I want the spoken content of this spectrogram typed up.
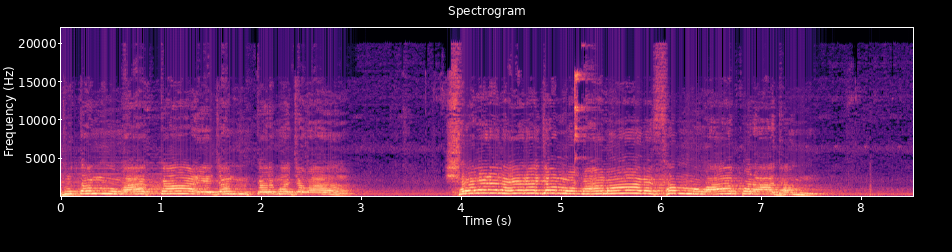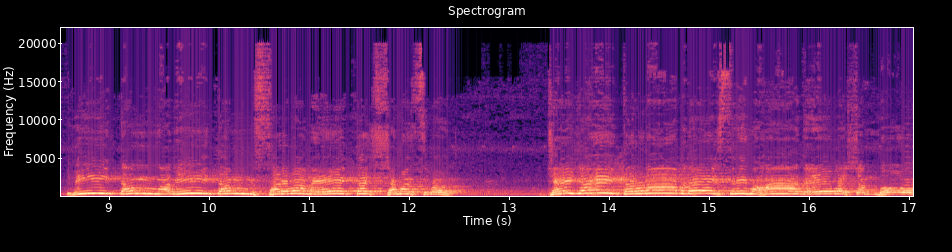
कृतम वाक्कायजम कर्म जवा श्रवण नैरजम वामान सम वापराधम। वीतम अवीतम सर्वमेत समस्व जय जय करुणावदय श्री महादेव शंभो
